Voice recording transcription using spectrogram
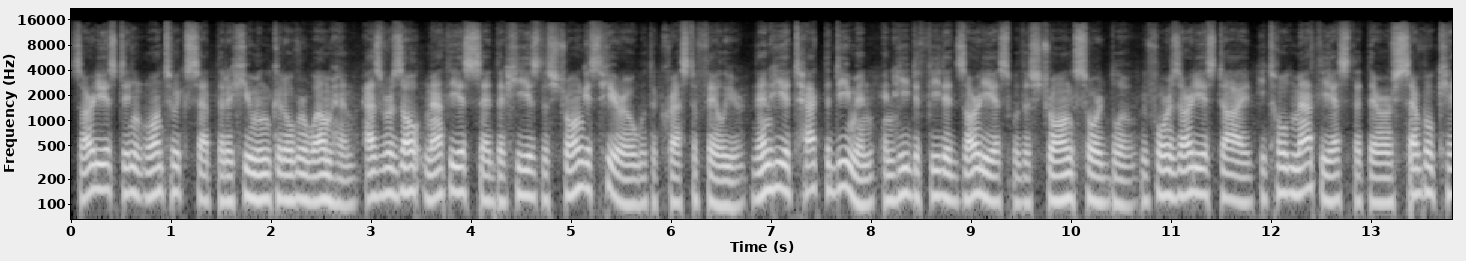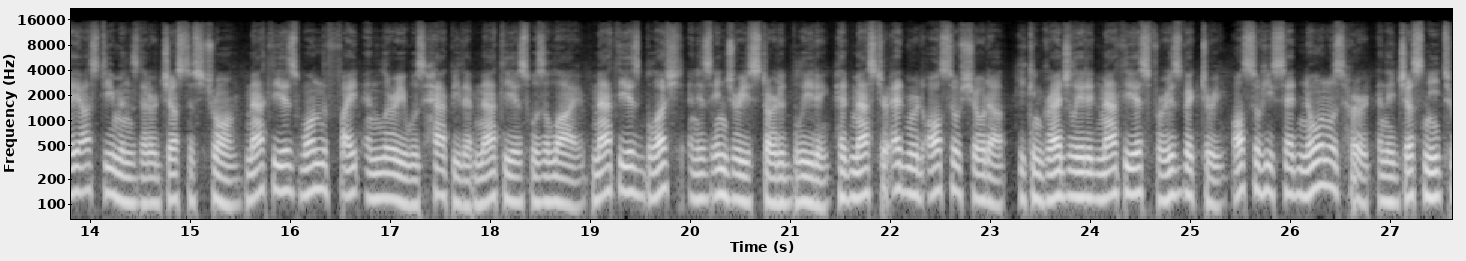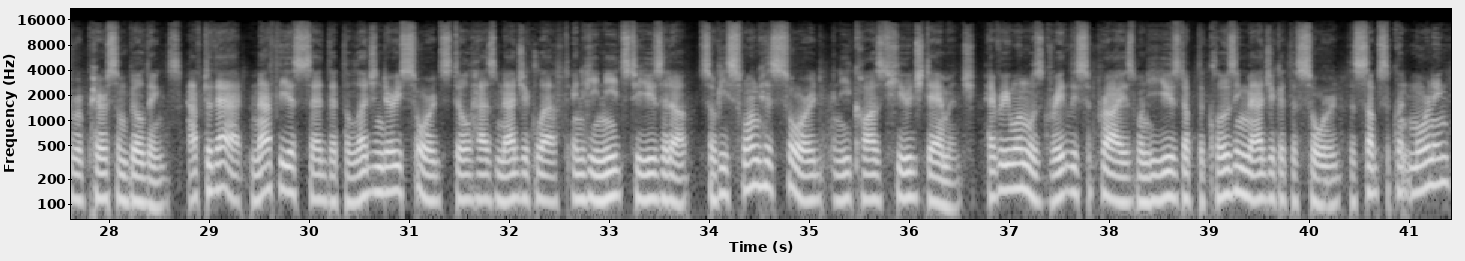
Zardius didn't want to accept that a human could overwhelm him. As a result, Matthias said that he is the strongest hero with the crest of failure. Then he attacked the demon, and he defeated Zardius with a strong sword blow. Before Zardius died, he told Matthias that there are several chaos demons that are just as strong. Matthias won the fight and Luri was happy that Matthias was alive. Matthias blushed and his injuries started bleeding. Headmaster Eduard also showed up. He congratulated Matthias for his victory. Also he said no one was hurt and they just need to repair some buildings. After that, Matthias said that the legendary sword still has magic left and he needs to use it up. So he swung his sword and he caused huge damage. Everyone was greatly surprised when he used up the closing magic at the sword. The subsequent morning,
